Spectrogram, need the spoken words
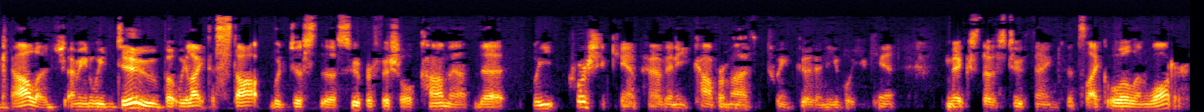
acknowledge. I mean, we do, but we like to stop with just the superficial comment that, we, of course, you can't have any compromise between good and evil. You can't mix those two things. It's like oil and water.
